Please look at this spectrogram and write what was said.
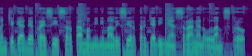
mencegah depresi serta meminimalisir terjadinya serangan ulang stroke.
